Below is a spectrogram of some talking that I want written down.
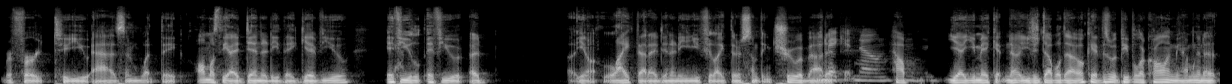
refer to you as and what they almost the identity they give you. If you, if you uh, you know like that identity and you feel like there's something true about you it. make it known. How mm-hmm. yeah you make it known. You just double down. Okay this is what people are calling me. I'm going to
